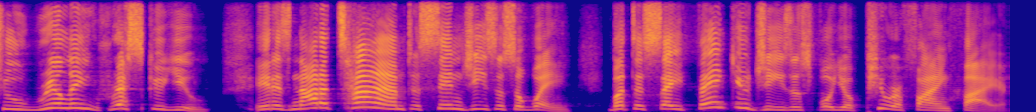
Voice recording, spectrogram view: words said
to really rescue you. It is not a time to send Jesus away but to say, Thank you, Jesus, for your purifying fire.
